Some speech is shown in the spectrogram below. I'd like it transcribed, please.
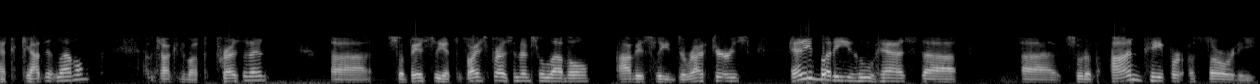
at the cabinet level. I'm talking about the president, uh, so basically, at the vice presidential level, obviously directors, anybody who has the uh, sort of on paper authority,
